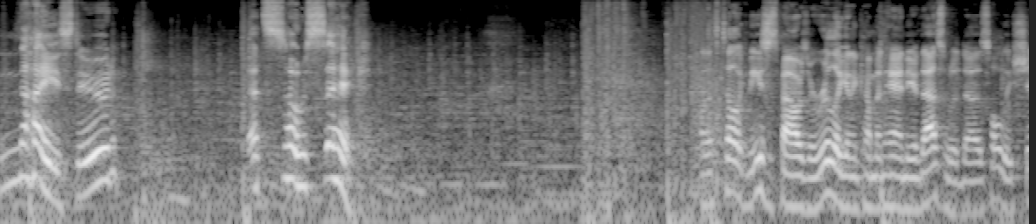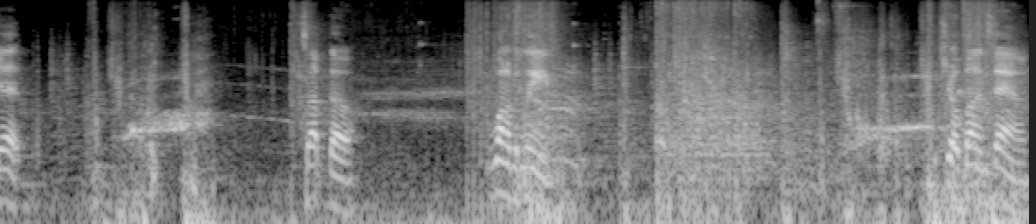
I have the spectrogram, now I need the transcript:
Nice, dude! That's so sick! Oh, those telekinesis powers are really gonna come in handy if that's what it does. Holy shit. What's up, though? One with lean. Put your buns down.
